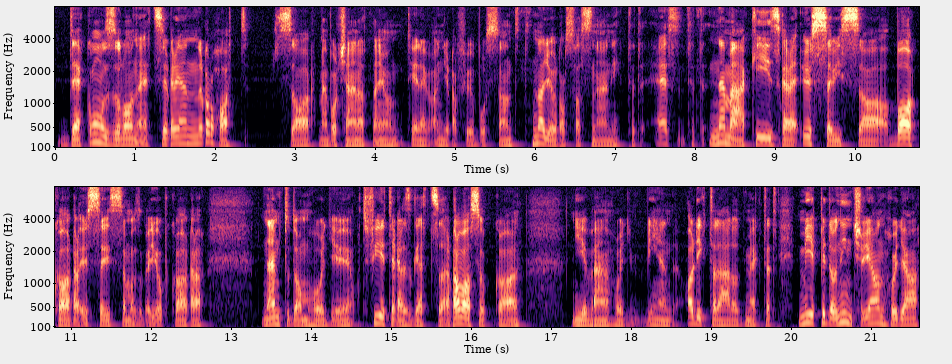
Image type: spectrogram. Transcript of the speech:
de konzolon egyszerűen rohadt szar, mert bocsánat, nagyon tényleg annyira főbosszant, nagyon rossz használni. Tehát, ez, tehát nem áll kézre, össze-vissza, bal karra, össze-vissza mozog a jobb karra. Nem tudom, hogy ott filterezgetsz a ravaszokkal, nyilván, hogy milyen, alig találod meg. Tehát mi például nincs olyan, hogy a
